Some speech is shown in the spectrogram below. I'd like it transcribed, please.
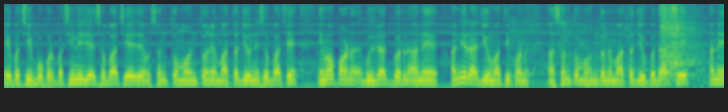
એ પછી બપોર પછીની જે સભા છે, જે સંતો મહંતો અને માતાજીઓની સભા છે, એમાં પણ ગુજરાતભર અને અન્ય રાજ્યોમાંથી પણ સંતો મહંતો અને માતાજીઓ પધારશે અને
